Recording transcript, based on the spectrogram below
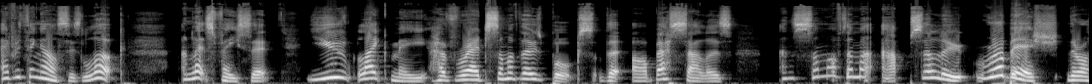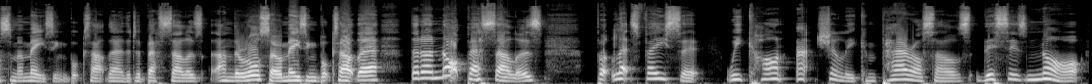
everything else is luck. And let's face it, you, like me, have read some of those books that are bestsellers and some of them are absolute rubbish. There are some amazing books out there that are bestsellers, and there are also amazing books out there that are not bestsellers. But let's face it, we can't actually compare ourselves. This is not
